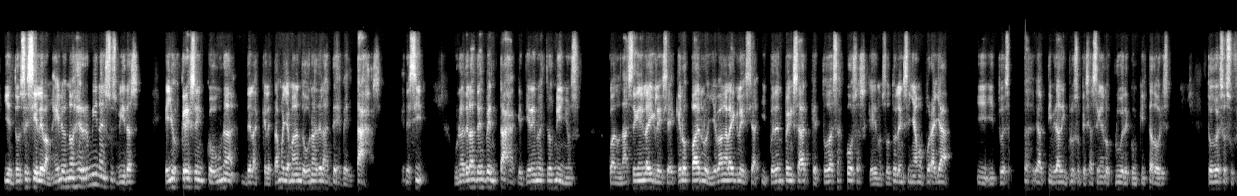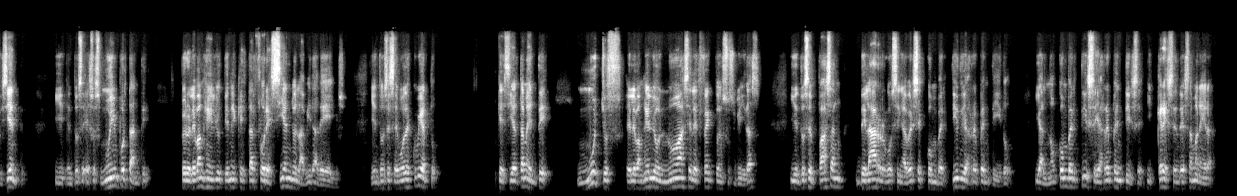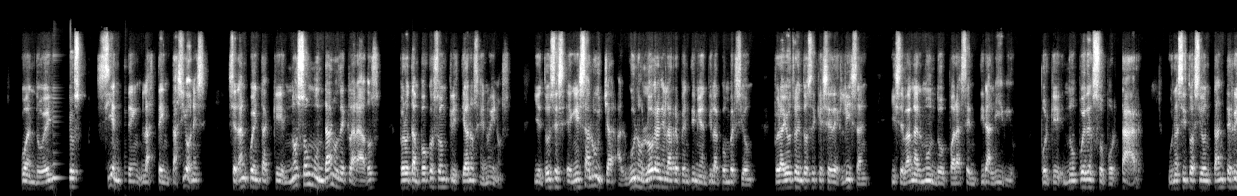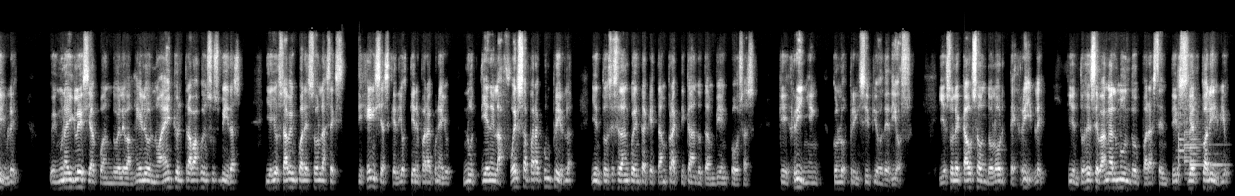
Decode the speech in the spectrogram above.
Y entonces si el Evangelio no germina en sus vidas, ellos crecen con una de las que le estamos llamando una de las desventajas. Es decir, una de las desventajas que tienen nuestros niños cuando nacen en la iglesia es que los padres los llevan a la iglesia y pueden pensar que todas esas cosas que nosotros le enseñamos por allá y, y todas de actividad incluso que se hacen en los clubes de conquistadores, todo eso es suficiente. Y entonces eso es muy importante, pero el Evangelio tiene que estar floreciendo en la vida de ellos. Y entonces hemos descubierto que ciertamente muchos el Evangelio no hace el efecto en sus vidas y entonces pasan de largo sin haberse convertido y arrepentido. Y al no convertirse y arrepentirse y crecen de esa manera, cuando ellos sienten las tentaciones, se dan cuenta que no son mundanos declarados, pero tampoco son cristianos genuinos. Y entonces en esa lucha, algunos logran el arrepentimiento y la conversión, pero hay otros entonces que se deslizan y se van al mundo para sentir alivio, porque no pueden soportar una situación tan terrible en una iglesia cuando el Evangelio no ha hecho el trabajo en sus vidas y ellos saben cuáles son las exigencias que Dios tiene para con ellos, no tienen la fuerza para cumplirla y entonces se dan cuenta que están practicando también cosas que riñen con los principios de Dios. Y eso le causa un dolor terrible y entonces se van al mundo para sentir cierto alivio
